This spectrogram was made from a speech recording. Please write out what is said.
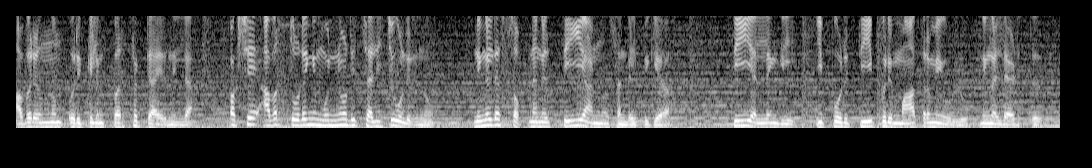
അവരൊന്നും ഒരിക്കലും പെർഫെക്റ്റ് ആയിരുന്നില്ല. പക്ഷേ അവർ തുടങ്ങി മുന്നോട്ട് ചലിച്ചുകൊണ്ടിരുന്നു. നിങ്ങളുടെ സ്വപ്നങ്ങൾ തീയാണെന്ന് സങ്കല്പിക്കുക തീ അല്ലെങ്കിൽ ഇപ്പോൾ ഒരു തീപ്പൊരി മാത്രമേ ഉള്ളൂ നിങ്ങളുടെ അടുത്ത്.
